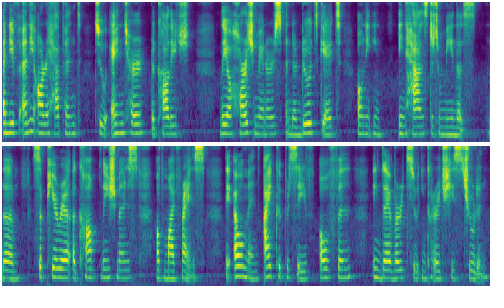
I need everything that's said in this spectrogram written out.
and if any other happened to enter the cottage, their harsh manners and the rude gait only enhanced to me the the superior accomplishments of my friends. The man, I could perceive, often endeavored to encourage his children,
